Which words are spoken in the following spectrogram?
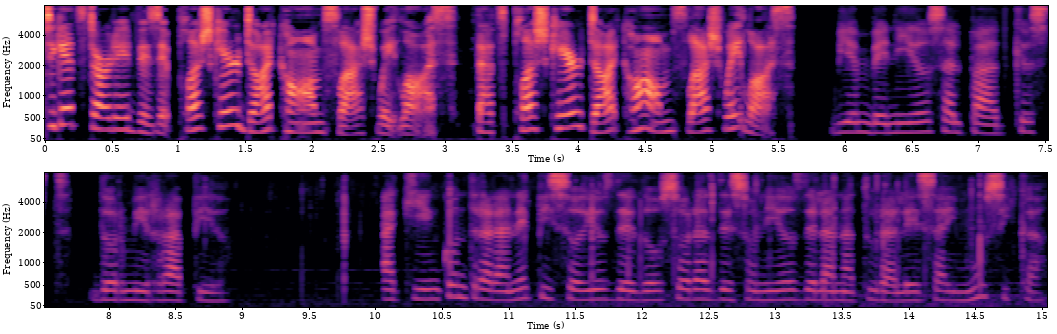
To get started, visit plushcare.com slash weight loss. That's plushcare.com slash weight loss. Bienvenidos al podcast Dormir Rápido. Aquí encontrarán episodios de dos horas de sonidos de la naturaleza y música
